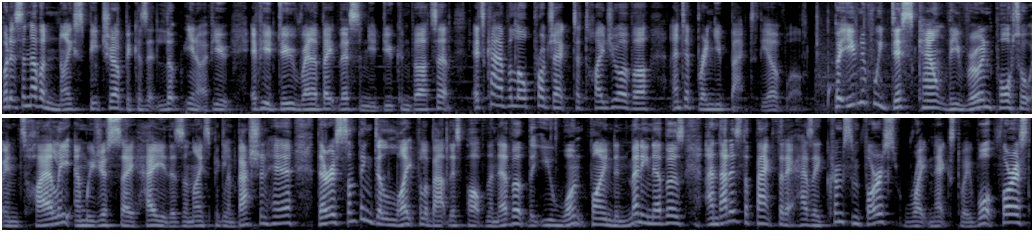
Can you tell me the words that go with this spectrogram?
but it's another nice feature because it look, you know, if you if you do renovate this and you do convert it, it's kind of a little project to tide you over and to bring you back to the overworld. But even if we discount the ruin portal entirely and we just say, hey, there's a nice piglin bastion here, there is something delightful about this part of the nether that you won't find in many nethers, and that is the fact that it has a crimson forest right next to a warp forest,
